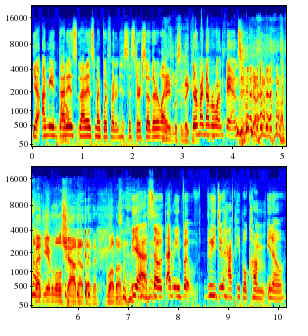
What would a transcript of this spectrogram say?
Yeah, I mean, that Wow. is that is my boyfriend and his sister. So, they're like, hey, listen, they they're count. my number one fans. Okay. I'm glad you gave him a little shout out there. Well done. yeah so i mean but we do have people come you know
